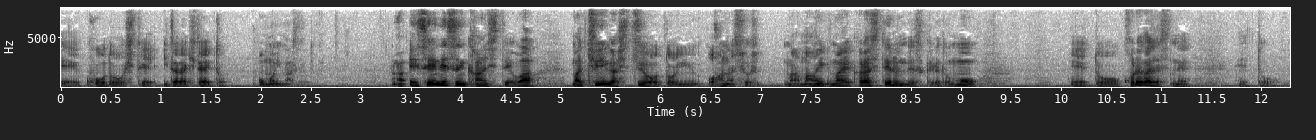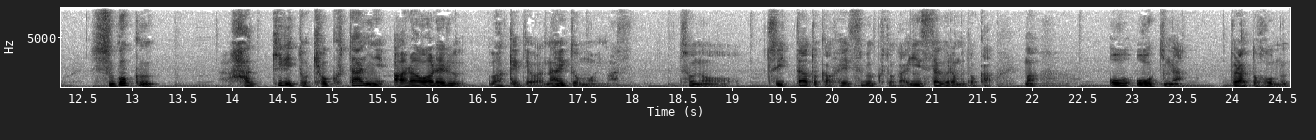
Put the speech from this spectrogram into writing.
え行動していただきたいと思います。まあ、SNS に関しては、まあ、注意が必要というお話を、まあ、前前からしてるんですけれども、えーと、これがですね、えーと、すごくはっきりと極端に現れるわけではないと思います。そのツイッターとかフェイスブックとかインスタグラムとか、まあ、大きなプラットフォーム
